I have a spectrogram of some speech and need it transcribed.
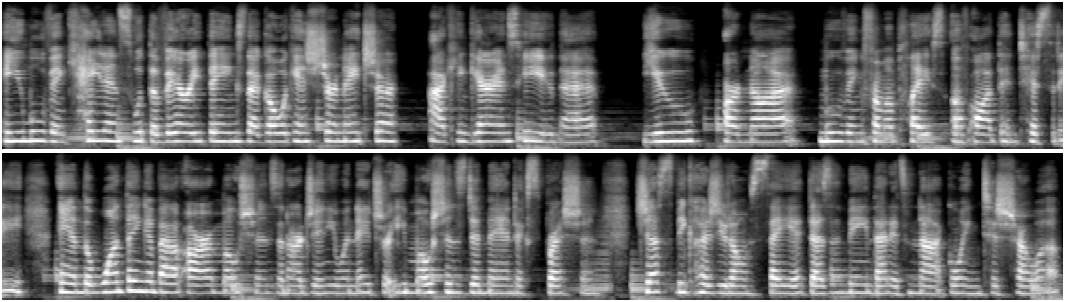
and you move in cadence with the very things that go against your nature. I can guarantee you that you are not moving from a place of authenticity. And the one thing about our emotions and our genuine nature, emotions demand expression. Just because you don't say it doesn't mean that it's not going to show up.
